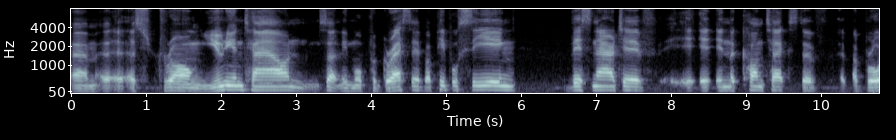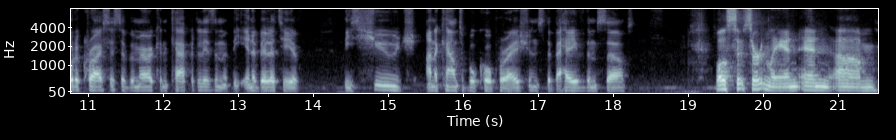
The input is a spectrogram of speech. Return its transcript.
um, a, a, strong union town, certainly more progressive? Are people seeing this narrative in the context of a broader crisis of American capitalism, of the inability of these huge, unaccountable corporations to behave themselves? Well, so, certainly, and and um,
